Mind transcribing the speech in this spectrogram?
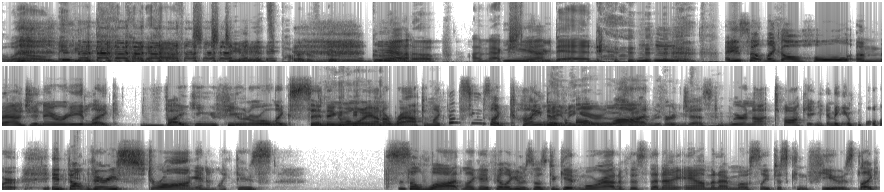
well, maybe we kind of have to. It's part of growing yeah. up. I'm actually yeah. your dad. mm-hmm. I just felt like a whole imaginary like Viking funeral, like sending him away on a raft. I'm like, that seems like kind Flaming of a lot for just we're not talking anymore. It felt yeah. very strong, and I'm like, there's this is a lot. Like I feel like I'm supposed to get more out of this than I am, and I'm mostly just confused. Like,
